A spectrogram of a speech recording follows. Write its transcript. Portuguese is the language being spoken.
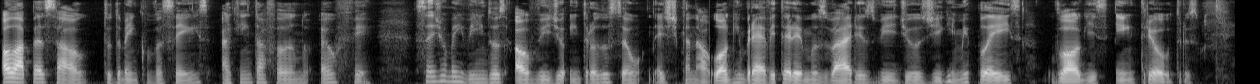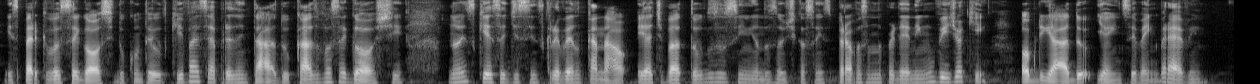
Olá pessoal, tudo bem com vocês? Aqui quem tá falando é o Fê. Sejam bem-vindos ao vídeo introdução deste canal. Logo em breve teremos vários vídeos de gameplays, vlogs, entre outros. Espero que você goste do conteúdo que vai ser apresentado. Caso você goste, não esqueça de se inscrever no canal e ativar todos os sininhos das notificações para você não perder nenhum vídeo aqui. Obrigado e a gente se vê em breve.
